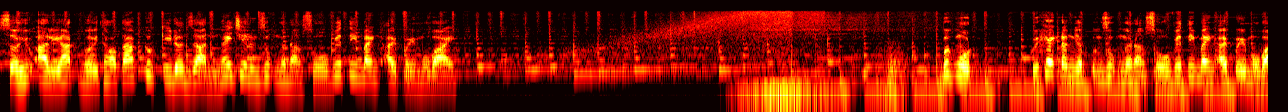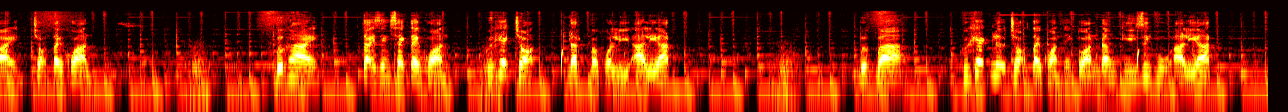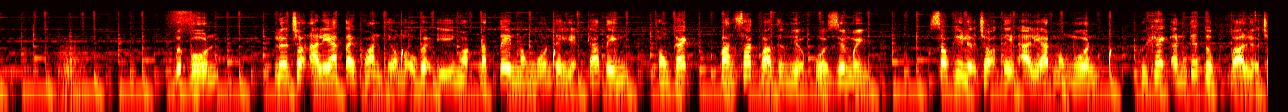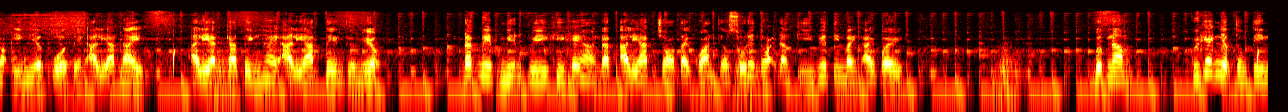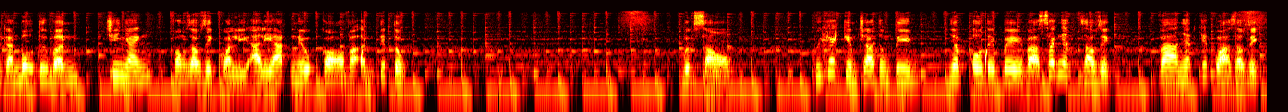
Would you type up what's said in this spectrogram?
Sở hữu Alias với thao tác cực kỳ đơn giản ngay trên ứng dụng ngân hàng số Vietinbank iPay Mobile. Bước 1. Quý khách đăng nhập ứng dụng ngân hàng số Vietinbank iPay Mobile, chọn tài khoản. Bước 2. Tại danh sách tài khoản, quý khách chọn đặt và quản lý Alias. Bước 3. Quý khách lựa chọn tài khoản thanh toán đăng ký dịch vụ Alias. Bước 4. Lựa chọn alias tài khoản theo mẫu gợi ý hoặc đặt tên mong muốn thể hiện cá tính, phong cách, bản sắc và thương hiệu của riêng mình. Sau khi lựa chọn tên alias mong muốn, quý khách ấn tiếp tục và lựa chọn ý nghĩa của tên alias này, alias cá tính hay alias tên thương hiệu. Đặc biệt miễn phí khi khách hàng đặt alias cho tài khoản theo số điện thoại đăng ký Vietinbank iPay. Bước 5. Quý khách nhập thông tin cán bộ tư vấn, chi nhánh, phòng giao dịch quản lý alias nếu có và ấn tiếp tục. Bước 6. Quý khách kiểm tra thông tin, nhập OTP và xác nhận giao dịch và nhận kết quả giao dịch.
